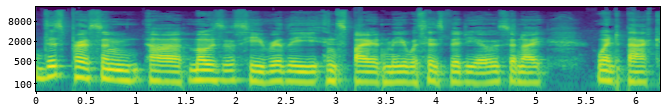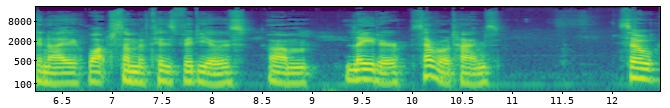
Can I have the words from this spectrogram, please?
this person, uh, Moses, he really inspired me with his videos, and I went back and I watched some of his videos um, later several times. So,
